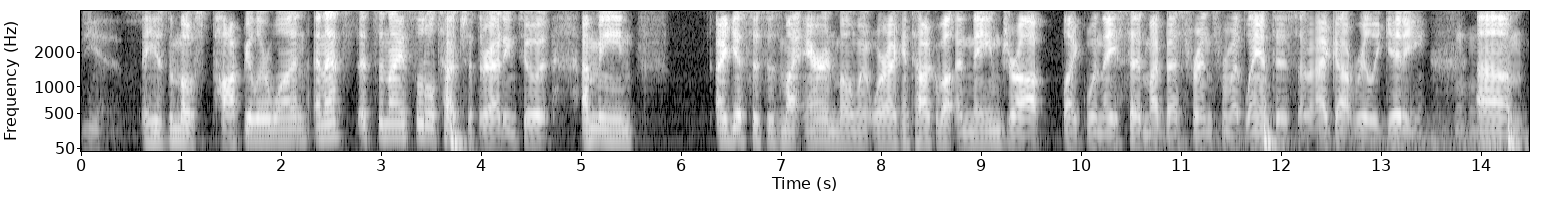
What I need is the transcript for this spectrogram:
yes. he's the most popular one, and that's it's a nice little touch that they're adding to it. I mean, I guess this is my Aaron moment where I can talk about a name drop, like when they said my best friends from Atlantis. I, I got really giddy. Mhm. Um,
